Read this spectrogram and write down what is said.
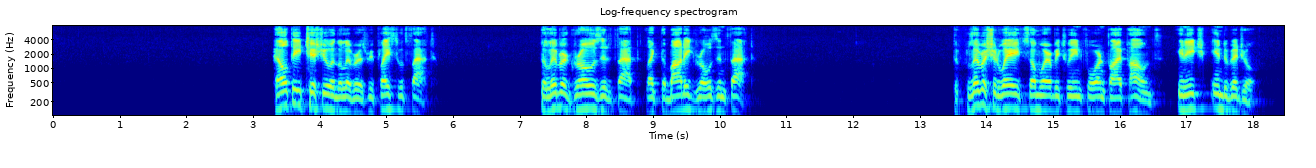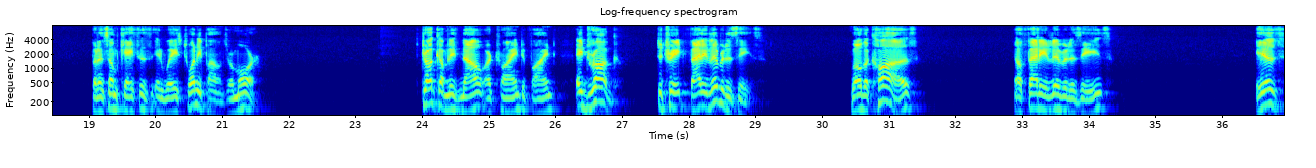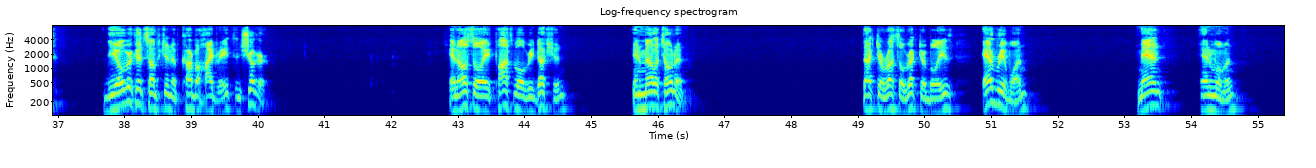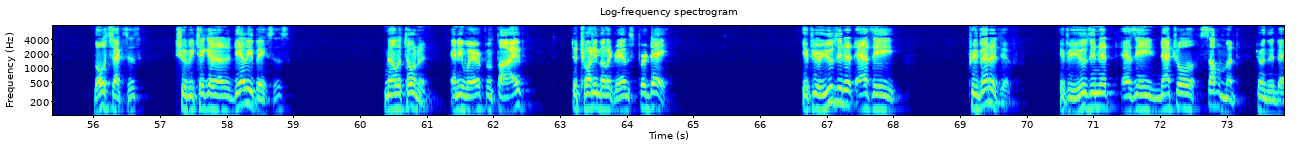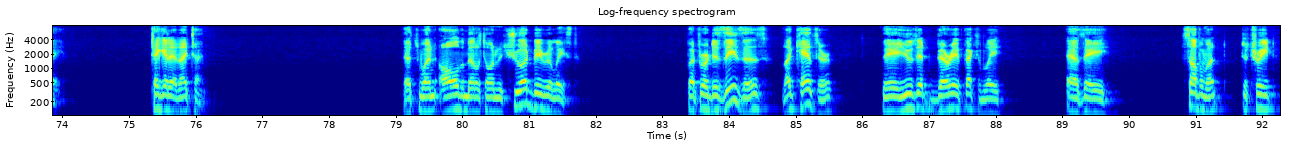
Healthy tissue in the liver is replaced with fat. The liver grows in fat like the body grows in fat. The liver should weigh somewhere between four and five pounds in each individual, but in some cases it weighs 20 pounds or more. Drug companies now are trying to find a drug to treat fatty liver disease. Well, the cause of fatty liver disease is the overconsumption of carbohydrates and sugar, and also a possible reduction in melatonin. Dr. Russell Reiter believes everyone, man and woman, both sexes, should be taken on a daily basis melatonin, anywhere from 5 to 20 milligrams per day. If you're using it as a preventative, if you're using it as a natural supplement during the day, take it at nighttime. That's when all the melatonin should be released. But for diseases like cancer, they use it very effectively as a supplement to treat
